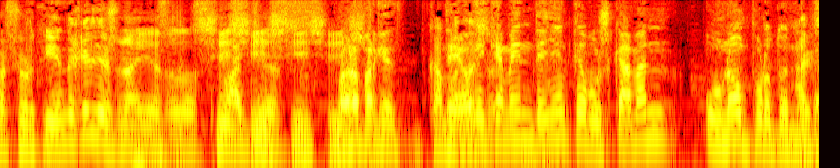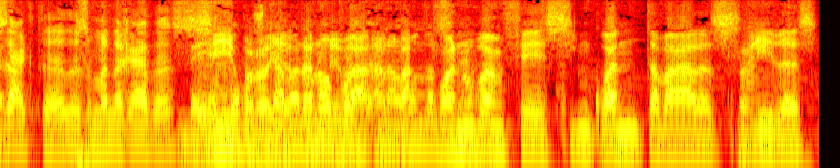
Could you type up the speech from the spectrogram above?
però sortien aquelles noies a les Sí, sí, platges... sí, sí. Bueno, sí. perquè Com a teòricament deien que buscaven una oportunitat. Exacte, desmanegades. Deien Sí, que però jo buscaven una també va, opor- en el va, món del quan ho cinema. van fer 50 vegades seguides,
